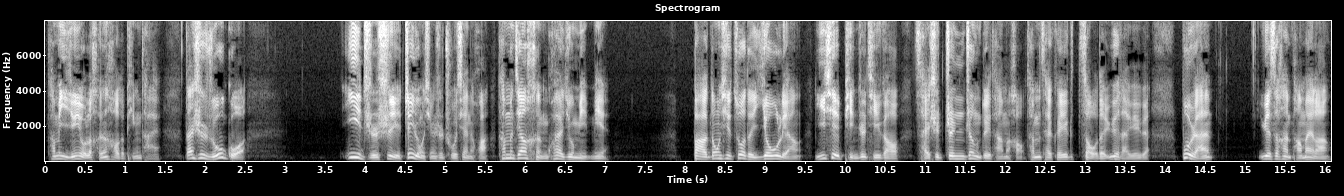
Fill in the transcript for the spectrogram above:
他们已经有了很好的平台，但是如果一直是以这种形式出现的话，他们将很快就泯灭。把东西做得优良，一切品质提高，才是真正对他们好，他们才可以走得越来越远。不然，约瑟翰庞麦郎，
